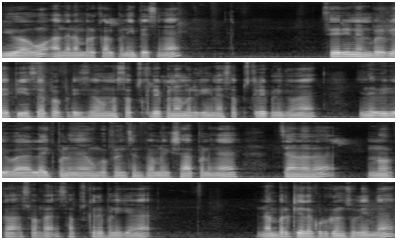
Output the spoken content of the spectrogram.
வியூ ஆகும். அந்த நம்பருக்கு கால் பண்ணி பேசுங்க. சரி நண்பர்களே பிஎஸ்ஆர் ப்ராப்பர்ட்டிஸை இன்னும் சப்ஸ்கிரைப் பண்ணாமல் இருக்கீங்கன்னா சப்ஸ்கிரைப் பண்ணிக்கோங்க. இந்த வீடியோவை லைக் பண்ணுங்கள் உங்கள் ஃப்ரெண்ட்ஸ் அண்ட் ஃபேமிலிக்கு ஷேர் பண்ணுங்கள் சேனலை இன்னொருக்கா சொல்கிறேன் சப்ஸ்கிரைப் பண்ணிக்கோங்க. நம்பர் கீழே கொடுக்குறேன்னு சொல்லியிருந்தேன்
